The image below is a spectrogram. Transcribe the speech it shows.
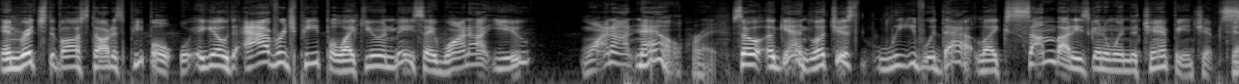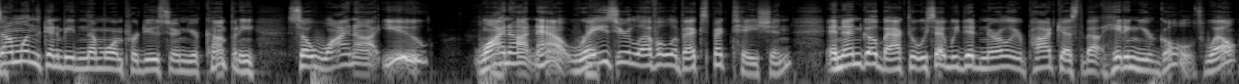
And Rich DeVos taught his people, you know, the average people like you and me say, why not you? Why not now? Right. So again, let's just leave with that. Like somebody's going to win the championship. Someone's going to be the number one producer in your company. So why not you? Why not now? Raise your level of expectation and then go back to what we said we did an earlier podcast about hitting your goals. Well,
